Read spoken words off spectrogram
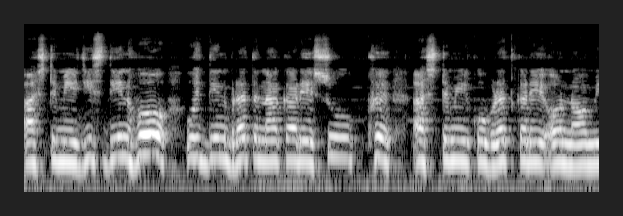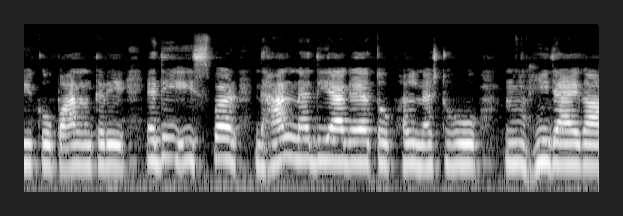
अष्टमी जिस दिन हो, उस दिन व्रत न करे। सुख अष्टमी को व्रत करें और नवमी को पालन करें। यदि इस पर ध्यान न दिया गया तो फल नष्ट हो ही जाएगा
